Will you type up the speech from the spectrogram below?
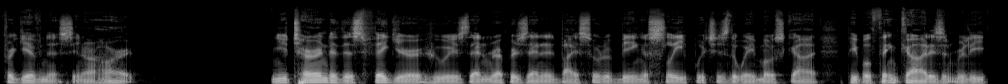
forgiveness in our heart. You turn to this figure who is then represented by sort of being asleep, which is the way most God people think God isn't really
